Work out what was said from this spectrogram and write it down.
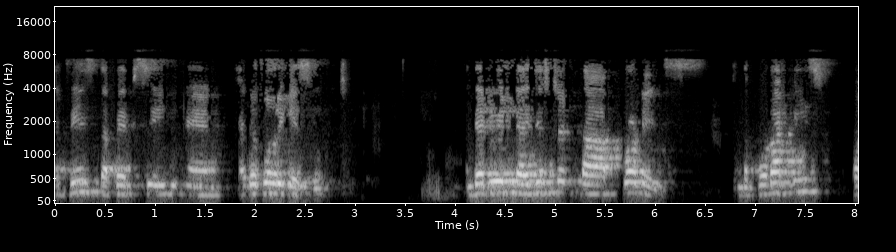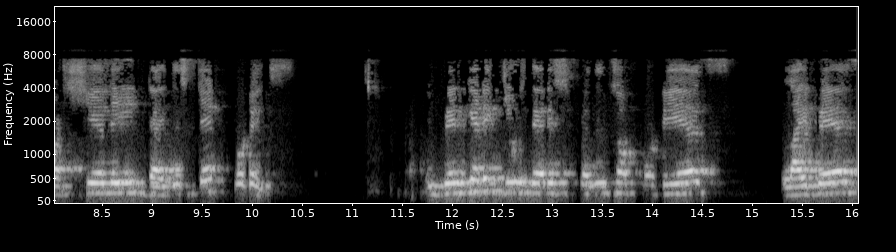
That means the pepsin and hydrochloric acid. And that will digest the proteins. And the product is partially digested proteins. In pancreatic juice, there is presence of protease, lipase,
